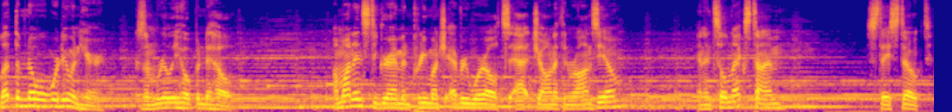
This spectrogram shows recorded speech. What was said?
Let them know what we're doing here, because I'm really hoping to help. I'm on Instagram and pretty much everywhere else at Jonathan Ronzio. And until next time, stay stoked.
